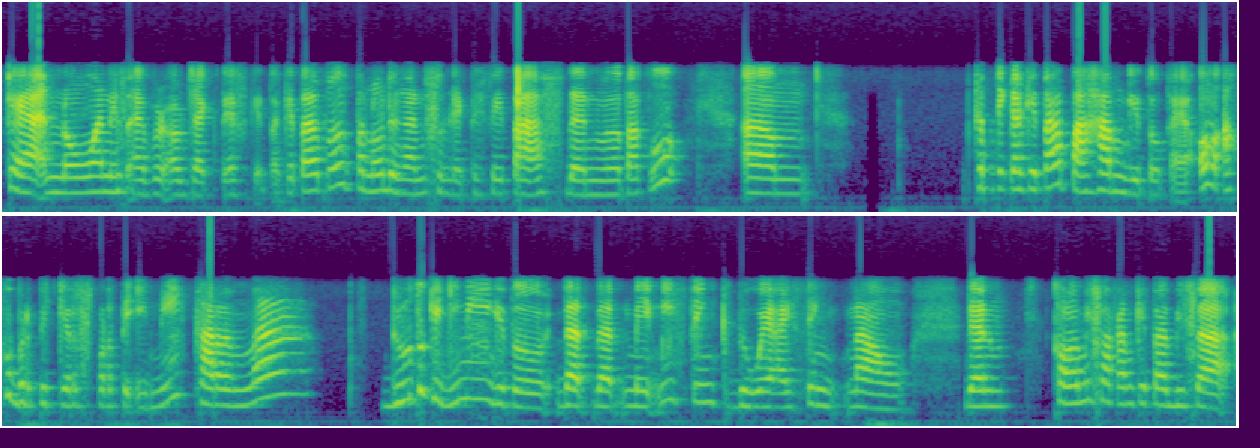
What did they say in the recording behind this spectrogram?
kayak no one is ever objective gitu. Kita tuh penuh dengan subjektivitas dan menurut aku um, ketika kita paham gitu kayak oh aku berpikir seperti ini karena dulu tuh kayak gini gitu. That that made me think the way I think now. Dan kalau misalkan kita bisa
